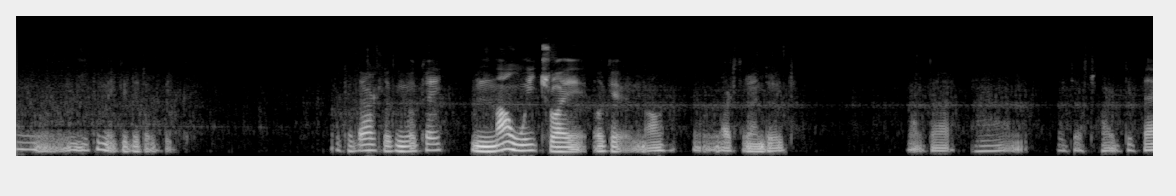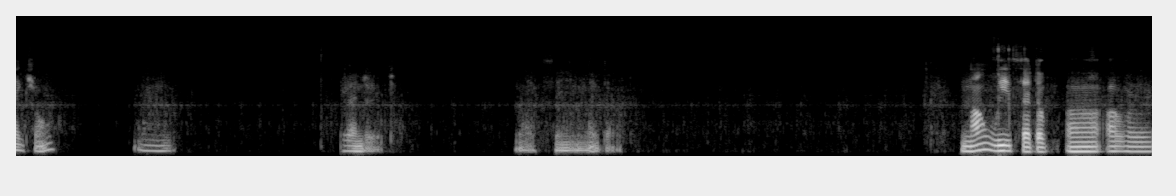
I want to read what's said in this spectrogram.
Mm, we need to make it a little big. Okay, that's looking okay. Now we try. Okay, now let's render it like that, and we just hide the background and render it like like that. Now we set up uh, our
